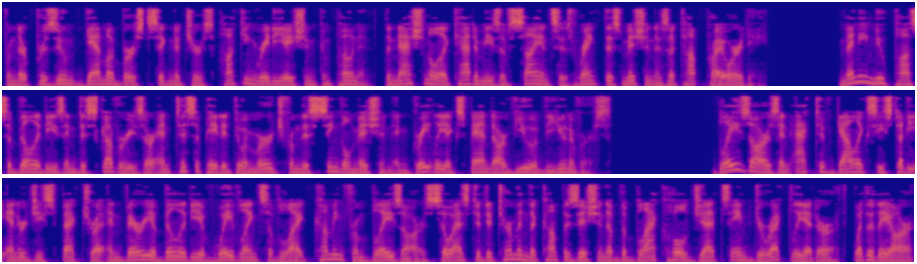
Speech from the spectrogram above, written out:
from their presumed gamma burst signatures Hawking radiation component. The National Academies of Sciences ranked this mission as a top priority. Many new possibilities and discoveries are anticipated to emerge from this single mission and greatly expand our view of the universe. Blazars and active galaxy study energy spectra and variability of wavelengths of light coming from blazars so as to determine the composition of the black hole jets aimed directly at Earth, whether they are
